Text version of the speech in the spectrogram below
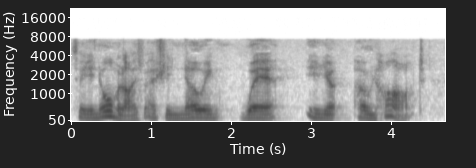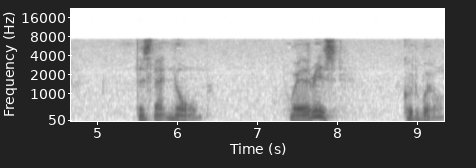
So you normalize, but actually knowing where in your own heart there's that norm, where there is goodwill,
